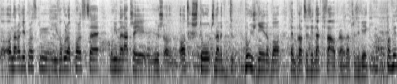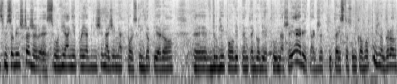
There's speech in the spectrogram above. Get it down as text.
no, o narodzie polskim i w ogóle o Polsce mówimy raczej już od chrztu, czy nawet później, no bo ten proces jednak trwał, prawda, przez wieki. Powiedzmy sobie szczerze, e, Słowianie pojawili się na ziemiach polskich dopiero e, w drugiej połowie V wieku naszej ery, także tutaj stosunkowo późno. Gro,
